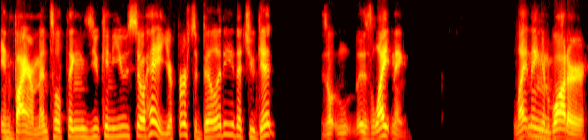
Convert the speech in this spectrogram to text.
environmental things you can use. So hey, your first ability that you get is, is lightning. Lightning and mhm. water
